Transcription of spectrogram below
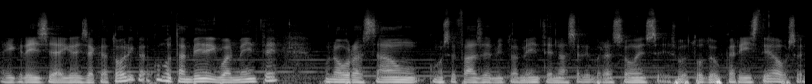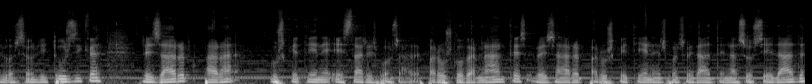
à Igreja, à Igreja Católica, como também, igualmente, uma oração, como se faz habitualmente nas celebrações, sobretudo eucarística ou celebração litúrgica, rezar para os que têm esta responsabilidade, para os governantes, rezar para os que têm responsabilidade na sociedade,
